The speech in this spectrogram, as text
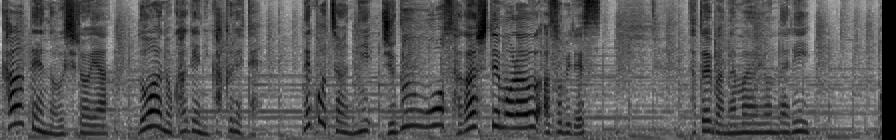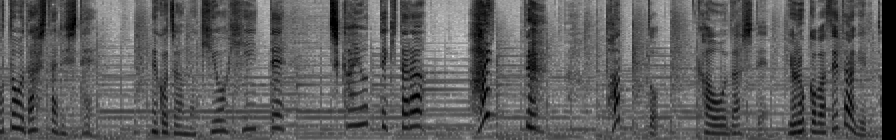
カーテンの後ろやドアの陰に隠れて猫ちゃんに自分を探してもらう遊びです。例えば名前を呼んだり音を出したりして猫ちゃんの気を引いて近寄ってきたら「はい!」ってパッと顔を出して喜ばせてあげると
